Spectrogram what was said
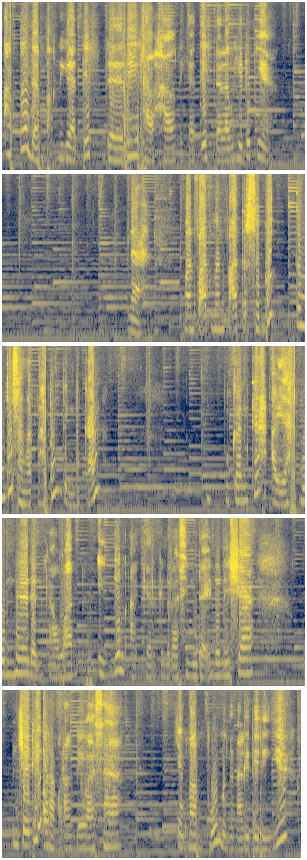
apa dampak negatif dari hal-hal negatif dalam hidupnya. Nah, manfaat-manfaat tersebut tentu sangatlah penting, bukan? Bukankah ayah, bunda, dan kawan ingin agar generasi muda Indonesia menjadi orang-orang dewasa yang mampu mengenali dirinya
